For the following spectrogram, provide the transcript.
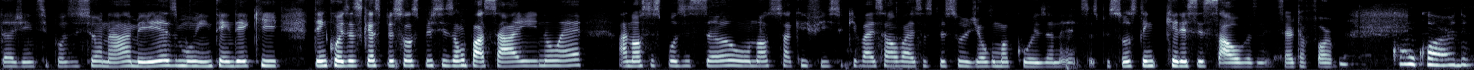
Da gente se posicionar mesmo, entender que tem coisas que as pessoas precisam passar e não é a nossa exposição, o nosso sacrifício que vai salvar essas pessoas de alguma coisa, né? Essas pessoas têm que querer ser salvas, né? De certa forma. Concordo.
